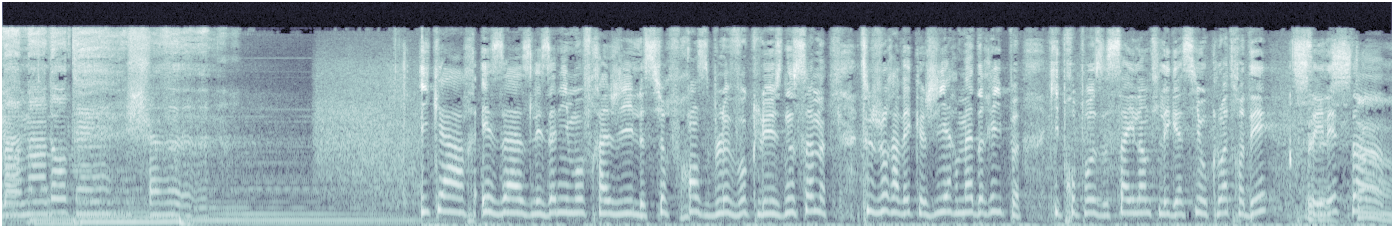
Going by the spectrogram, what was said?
Ma main dans tes cheveux. Icar et Zaz, les animaux fragiles sur France Bleu Vaucluse. Nous sommes toujours avec JR Madrip qui propose Silent Legacy au cloître des Célestins.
